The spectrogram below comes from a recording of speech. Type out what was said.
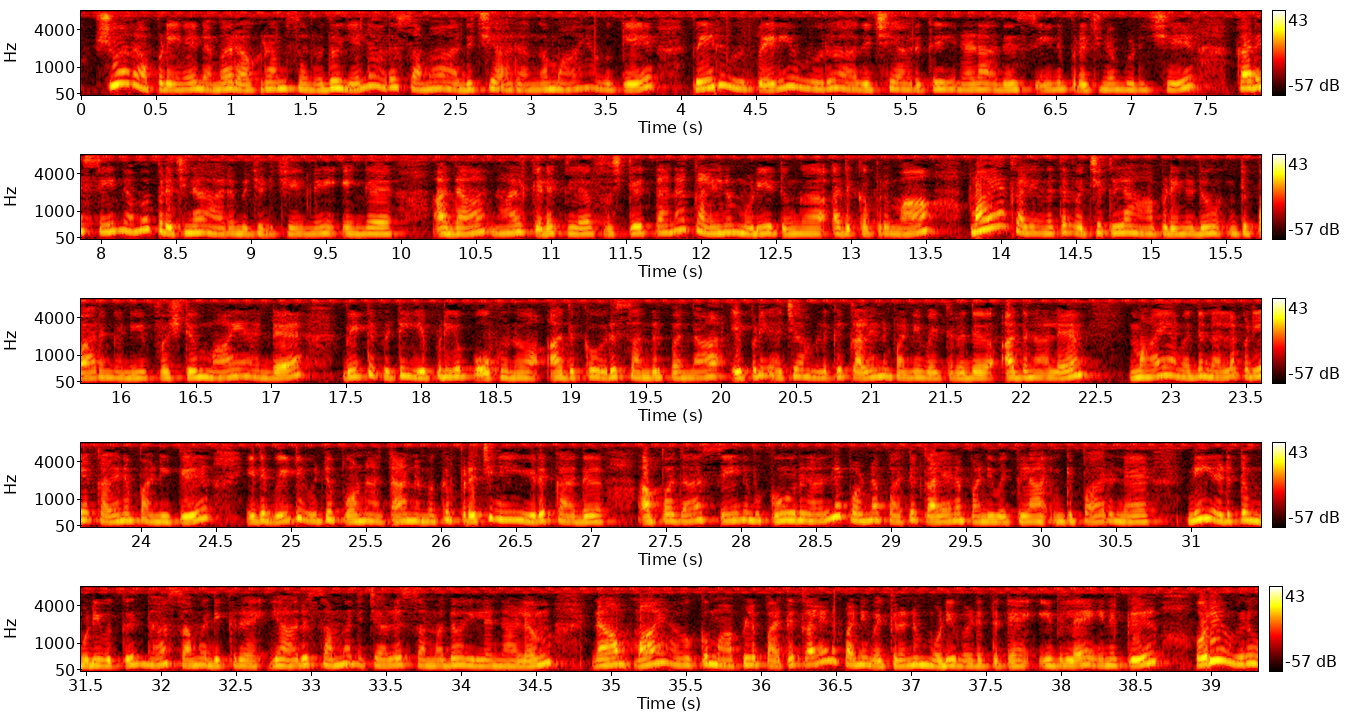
ஷுவர் அப்படின்னு நம்ம ரகுராம் சொன்னதும் எல்லாரும் சம அதிர்ச்சியாகிறாங்க மாயாவுக்கே பெரிய ஒரு பெரிய ஒரு அதிர்ச்சியா இருக்கு. என்னடா அது? சீனு பிரச்சனை பிடிச்சி கடைசி நம்ம பிரச்சனை ஆரம்பிச்சிடுச்சுன்னு எங்க? அதான் நாள் கிடைக்கல. ஃபர்ஸ்ட் தனா கல்யாணம் முடியட்டுங்க. அதுக்கப்புறமா மாயா கல்யாணத்தை வச்சுக்கலாம் அப்படின்னதும் இங்க பாருங்க நீ. ஃபர்ஸ்ட் மாயாண்ட வீட்டை விட்டு எப்படியோ போகணும். அதுக்கு ஒரு சந்தர்ப்பம் தான். எப்படியாச்சும் அவளுக்கு கல்யாணம் பண்ணி வைக்கிறது. அதனால மாயா வந்து நல்லபடியா கல்யாணம் பண்ணிட்டு இதை வீட்டை விட்டு போனா தான் நமக்கு பிரச்சனையே இருக்காது. அப்பதான் சீனுவுக்கும் ஒரு நல்ல பொண்ணை பார்த்து கல்யாணம் பண்ணி வைக்கலாம். இங்க பாருங்க நீ எடுத்த முடிவுக்கு நான் சம்மதிக்கிறேன். யாரு சம்மதிச்சாலும் சம்மதம் இல்லைனாலும் நான் மாயாவுக்கு மாப்பிள்ளை பார்த்து கல்யாணம் பண்ணி வைக்கிறேன்னு முடிவு எடுத்துட்டேன். இதுல எனக்கு ஒரே ஒரு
